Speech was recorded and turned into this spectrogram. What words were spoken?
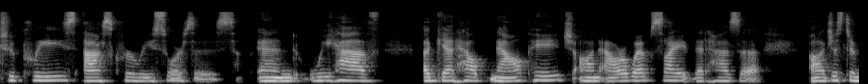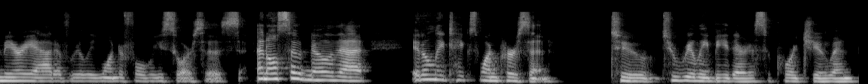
to please ask for resources. And we have a Get Help Now page on our website that has a uh, just a myriad of really wonderful resources. And also know that it only takes one person to to really be there to support you and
